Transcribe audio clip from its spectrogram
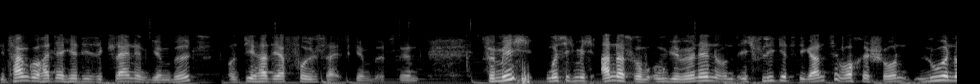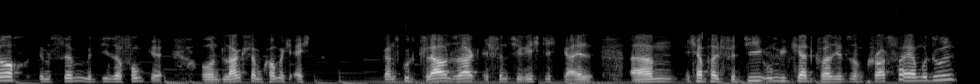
Die Tango hat ja hier diese kleinen Gimbals und die hat ja Full-Size-Gimbals drin. Für mich muss ich mich andersrum umgewöhnen und ich fliege jetzt die ganze Woche schon nur noch im Sim mit dieser Funke. Und langsam komme ich echt ganz gut klar und sage, ich finde sie richtig geil. Ähm, ich habe halt für die umgekehrt quasi jetzt noch ein Crossfire-Modul.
